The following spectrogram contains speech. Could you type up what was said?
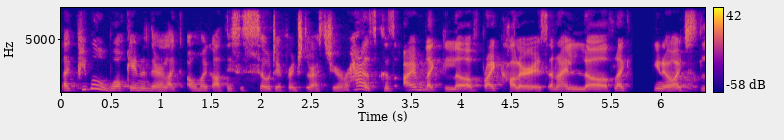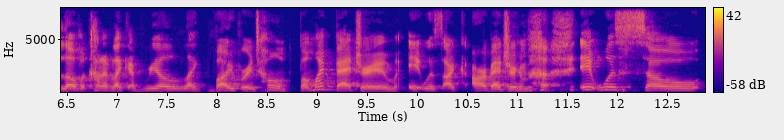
Like people walk in and they're like, oh my God, this is so different to the rest of your house. Cause I'm like love bright colors and I love like you know, I just love a kind of like a real like vibrant home. But my bedroom, it was like our bedroom, it was so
